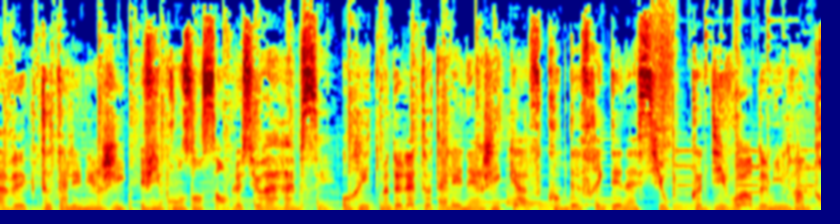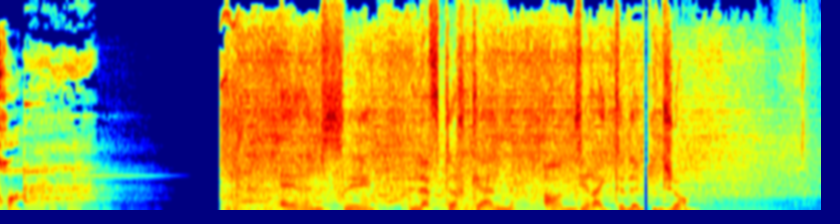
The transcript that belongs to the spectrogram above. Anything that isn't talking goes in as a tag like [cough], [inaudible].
Avec Total Énergie, vibrons ensemble sur RMC au rythme de la Total Énergie CAF Coupe d'Afrique des Nations Côte d'Ivoire 2023. RMC, l'After en direct d'Abidjan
